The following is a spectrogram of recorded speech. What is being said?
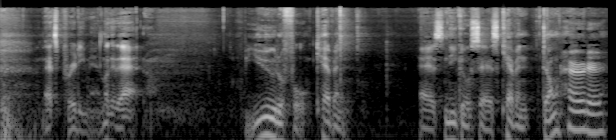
That's pretty, man. Look at that. Beautiful. Kevin, as Nico says, Kevin, don't hurt her.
